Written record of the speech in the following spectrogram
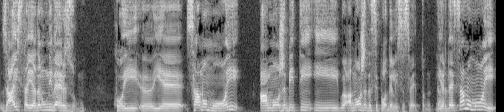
zaista jedan univerzum koji eh, je samo moj a može biti i, a može da se podeli sa svetom. Da. Jer da je samo moj,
